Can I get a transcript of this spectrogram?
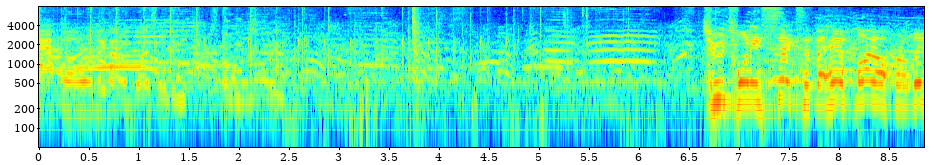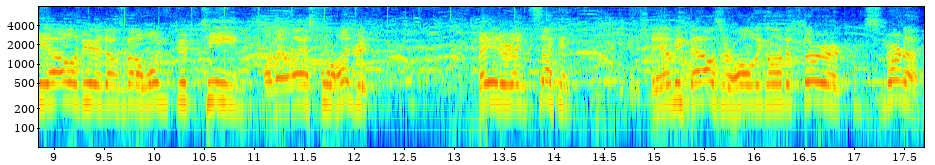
Appo, they got a boy, it's be, it's gonna be straight. 226 at the half mile for Lydia Olivier. That was about a 115 on that last 400. Bader in second. Naomi Bowser holding on to third from Smyrna.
